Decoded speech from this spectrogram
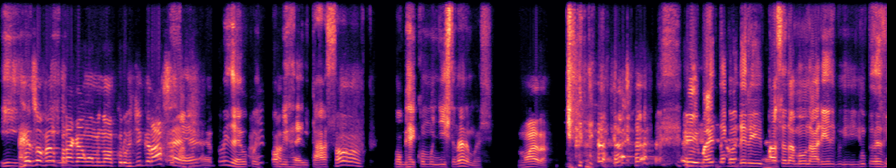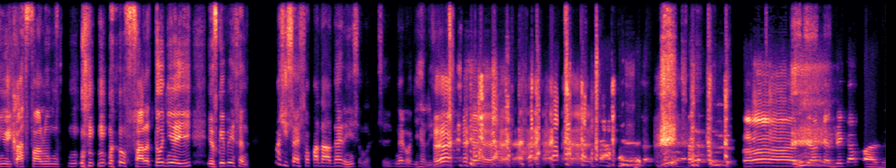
E, Resolveram e... pragar um homem numa cruz de graça. É, pois é, o pobre rei tava só. Pobre rei comunista, não era, mas? Não era. Ei, mas o negócio dele é. passando a mão na areia e o Ricardo falou um, um, fala todinho aí, eu fiquei pensando, mas isso é só pra dar aderência, mano. Esse negócio de religião. É. ah, pior que é bem capaz, né?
